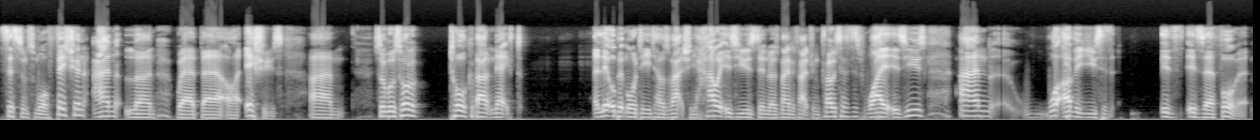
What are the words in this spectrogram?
systems more efficient and learn where there are issues. Um, so we'll sort of talk about next a little bit more details of actually how it is used in those manufacturing processes, why it is used, and what other uses is is there for it.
